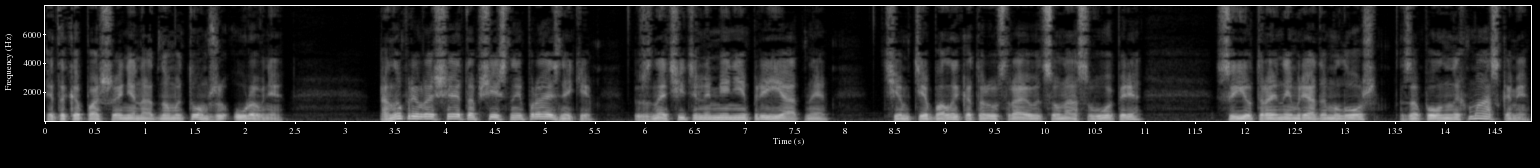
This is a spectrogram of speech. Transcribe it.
это копошение на одном и том же уровне. Оно превращает общественные праздники значительно менее приятные, чем те балы, которые устраиваются у нас в опере, с ее тройным рядом лож, заполненных масками,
